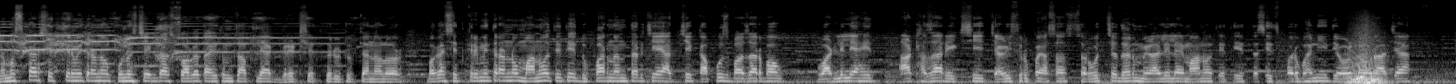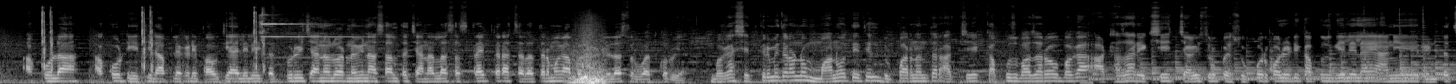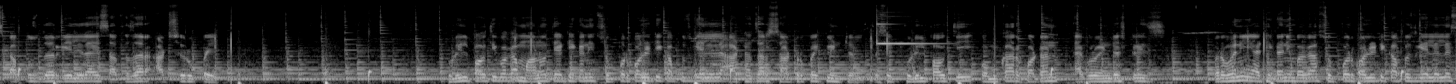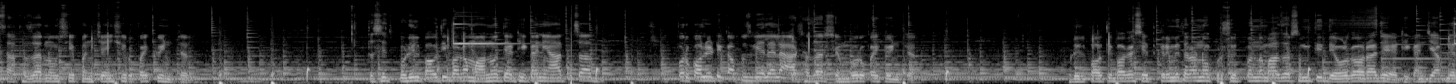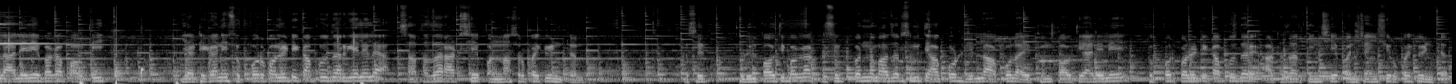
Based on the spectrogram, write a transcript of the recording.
नमस्कार शेतकरी मित्रांनो पुनश्च एकदा स्वागत आहे तुमचं आपल्या ग्रेट शेतकरी यूट्यूब चॅनलवर बघा शेतकरी मित्रांनो मानवत येथे दुपारनंतरचे आजचे कापूस बाजारभाव वाढलेले आहेत. आठ हजार एकशे चाळीस रुपये असा सर्वोच्च दर मिळालेला आहे मानवत येथे. तसेच परभणी देवळगाव राजा अकोला अकोट येथील आपल्याकडे पावती आलेली आहे. तत्पूर्वी चॅनलवर नवीन असाल तर चॅनलला सबस्क्राईब करा. चला तर मग आपण व्हिडिओला सुरुवात करूया. बघा शेतकरी मित्रांनो मानवत येथील दुपारनंतर आजचे कापूस बाजारावर बघा आठ हजार एकशे चाळीस रुपये. सुपर क्वालिटी कापूस गेलेला आहे आणि रेंटच कापूस दर गेलेला आहे सात हजार आठशे रुपये. पुढील पावती बघा. मानव त्या ठिकाणी सुपर क्वालिटी कापूस गेलेला आठ हजार साठ रुपये क्विंटल. तसेच पुढील पावती Omkar cotton agro industries Parbhani या ठिकाणी बघा. सुपर क्वालिटी कापूस गेलेले सात हजार नऊशे पंच्याऐंशी रुपये क्विंटल. तसेच पुढील पावती बघा. मानव त्या ठिकाणी आजचा सुपर क्वालिटी कापूस गेलेला आठ हजार शंभर रुपये क्विंटल. पुढील पावती बघा. शेतकरी मित्रांनो कृषी उत्पन्न बाजार समिती देवळगाव राजा या ठिकाणची आपल्याला आलेली आहे. बघा पावती या ठिकाणी सुपर क्वालिटी कापूस दर गेलेला सात हजार आठशे पन्नास रुपये क्विंटल. तसेच पुढील पावती बघा कृषी उत्पन्न बाजार समिती अकोट जिल्हा अकोला येथून पावती आलेली आहे. सुपर क्वालिटी कापूस दर आहे आठ हजार तीनशे पंच्याऐंशी रुपये क्विंटल.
